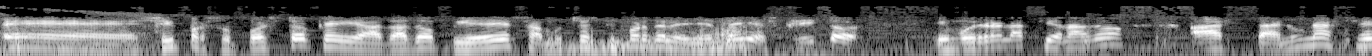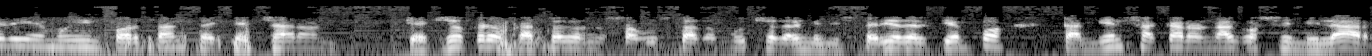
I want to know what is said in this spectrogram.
Eh, sí, por supuesto que ha dado pies a muchos tipos de leyendas y escritos, y muy relacionado hasta en una serie muy importante que echaron que yo creo que a todos nos ha gustado mucho del Ministerio del Tiempo, también sacaron algo similar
